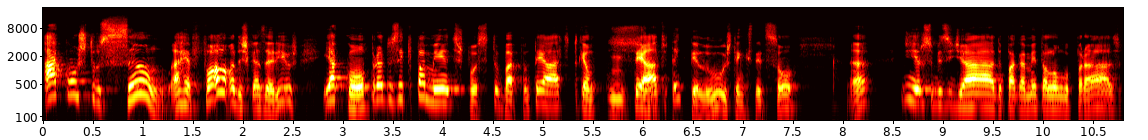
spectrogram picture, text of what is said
a construção, a reforma dos casarios e a compra dos equipamentos. Pô, se tu vai para um teatro, tu quer um, um teatro, tem que ter luz, tem que ter som. Né? Dinheiro subsidiado, pagamento a longo prazo.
